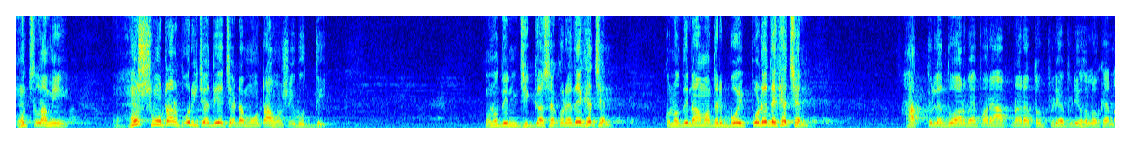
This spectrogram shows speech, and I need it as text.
হুঁচলামি হুঁস মোটার পরিচয় দিয়েছে, এটা মোটা হুঁসি বুদ্ধি। কোনোদিন জিজ্ঞাসা করে দেখেছেন? কোনোদিন আমাদের বই পড়ে দেখেছেন? হাত তুলে দোয়ার ব্যাপারে আপনার এত পিড়াপিড়ি হলো কেন?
